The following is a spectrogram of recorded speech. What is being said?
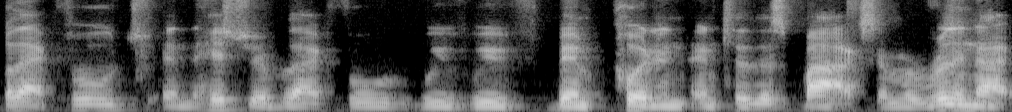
Black food and the history of Black food, we've we've been put in, into this box, and we're really not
